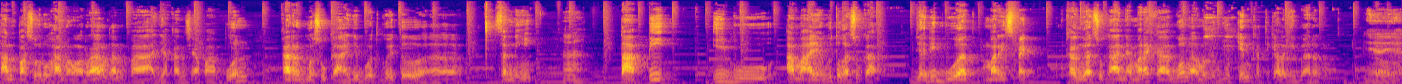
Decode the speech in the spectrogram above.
tanpa suruhan orang, tanpa ajakan siapa pun, karena gua suka aja buat gue itu eh, seni. Hah. Tapi ibu sama ayah gue tuh gak suka. Jadi buat merespek kagak sukaannya mereka, gue nggak menunjukin ketika lagi bareng. Iya, iya,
